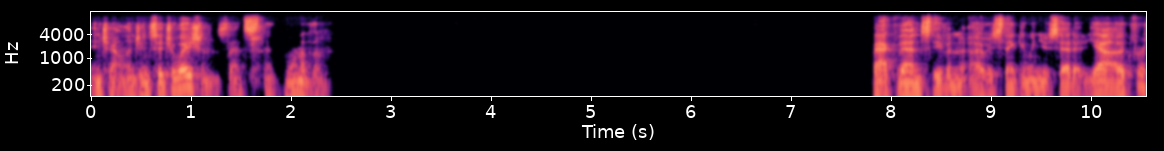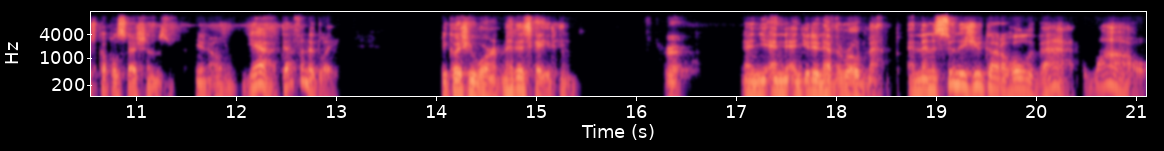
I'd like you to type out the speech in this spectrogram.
in challenging situations. That's, that's one of them. Back then, Stephen, I was thinking when you said it, yeah, the first couple sessions, you know, yeah, definitely. Because you weren't meditating. Correct and and and you didn't have the roadmap. And then as soon as you got a hold of that, wow,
